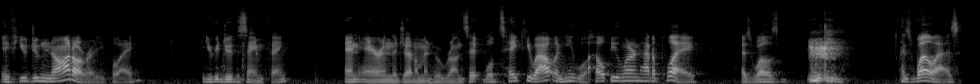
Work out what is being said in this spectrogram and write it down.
If you do not already play, you can do the same thing. And Aaron, the gentleman who runs it, will take you out and he will help you learn how to play, as well as as well as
